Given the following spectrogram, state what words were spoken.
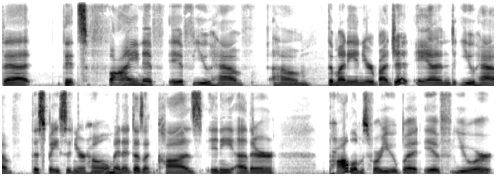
that it's fine if if you have um, the money in your budget and you have the space in your home and it doesn't cause any other problems for you, but if you're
